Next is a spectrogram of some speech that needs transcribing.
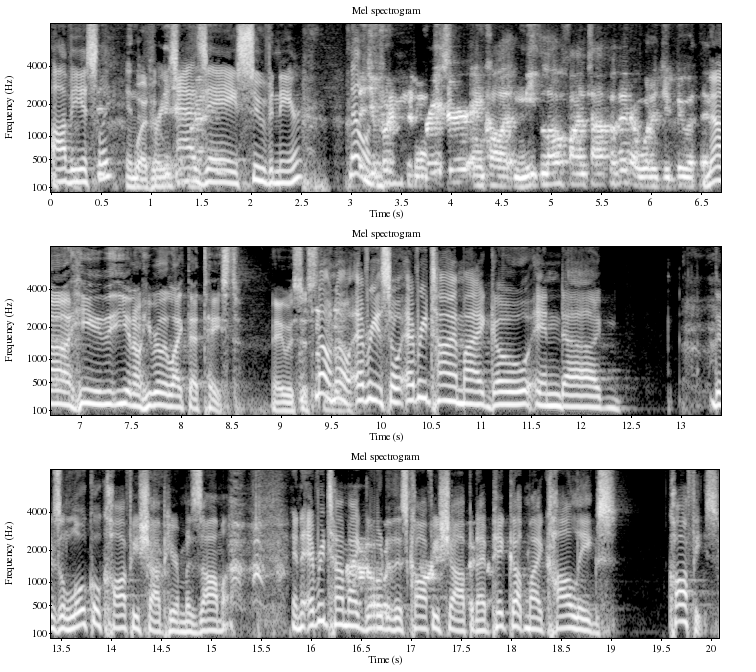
obviously, in the freezer. as a souvenir. No, Did you put it in the freezer and call it meatloaf on top of it, or what did you do with it? no, he, you know, he really liked that taste. It was just no, you no. Every so every time I go and uh, there's a local coffee shop here, Mazama, and every time I go to this coffee shop and I pick up my colleagues' coffees,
